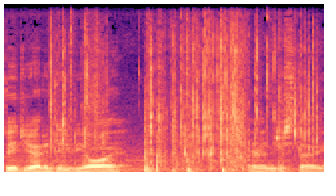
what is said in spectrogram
VGA to DVI and just a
